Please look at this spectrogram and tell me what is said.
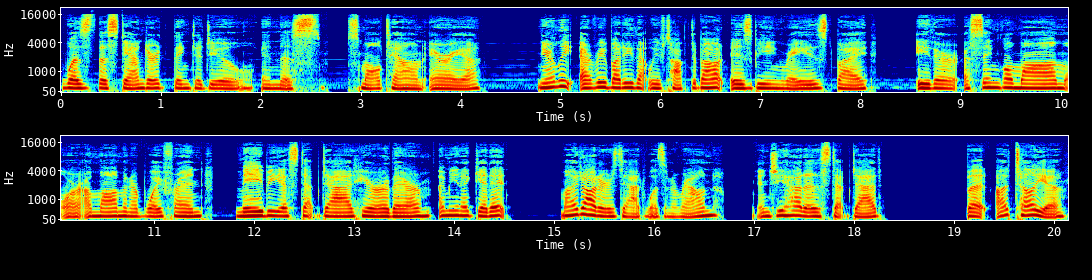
was the standard thing to do in this small town area. Nearly everybody that we've talked about is being raised by either a single mom or a mom and her boyfriend, maybe a stepdad here or there. I mean, I get it. My daughter's dad wasn't around, and she had a stepdad. But I tell you,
